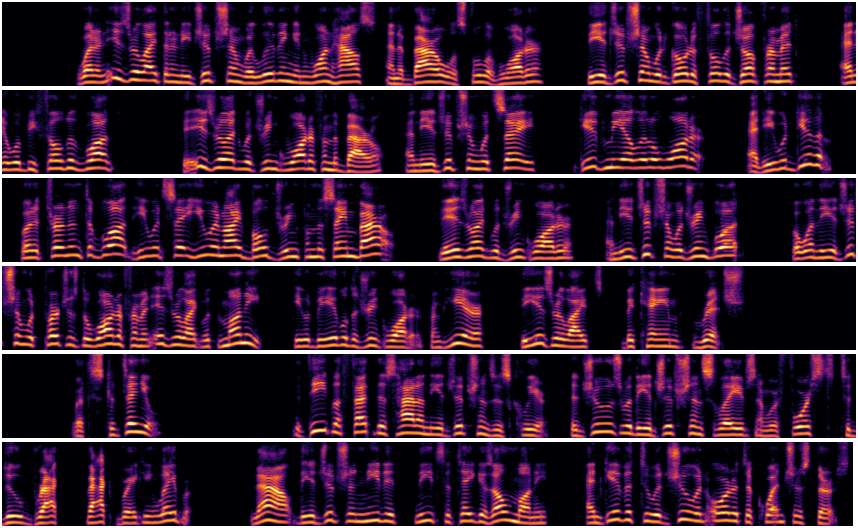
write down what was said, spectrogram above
When an Israelite and an Egyptian were living in one house and a barrel was full of water, the Egyptian would go to fill the jug from it, and it would be filled with blood. The Israelite would drink water from the barrel, and the Egyptian would say, Give me a little water. And he would give him. But it turned into blood. He would say, You and I both drink from the same barrel. The Israelite would drink water, and the Egyptian would drink blood. But when the Egyptian would purchase the water from an Israelite with money, he would be able to drink water. From here, the Israelites became rich. Let's continue. The deep effect this had on the Egyptians is clear. The Jews were the Egyptian slaves and were forced to do back-breaking labor. Now, the Egyptian needed, needs to take his own money and give it to a Jew in order to quench his thirst.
